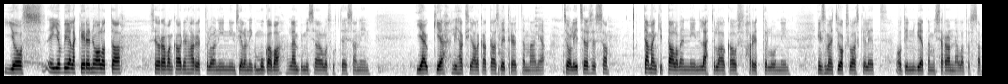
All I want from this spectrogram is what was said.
jos ei ole vielä kerennyt aloittaa seuraavan kauden harjoittelua, niin, niin siellä on niin mukava lämpimissä olosuhteissa, niin jäykkiä lihaksia alkaa taas vetreyttämään. Ja se oli itse asiassa tämänkin talven niin lähtölaukaus harjoitteluun, niin ensimmäiset juoksuaskeleet otin Vietnamissa rannalla tuossa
